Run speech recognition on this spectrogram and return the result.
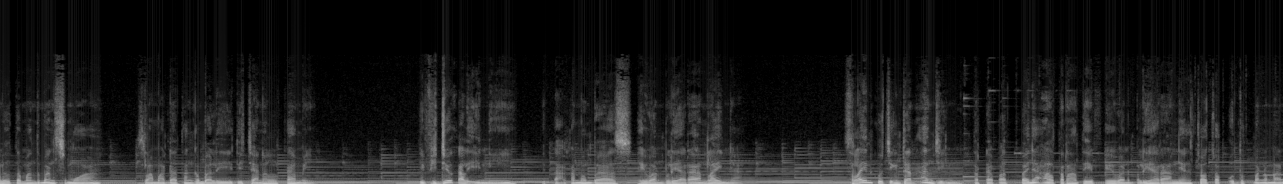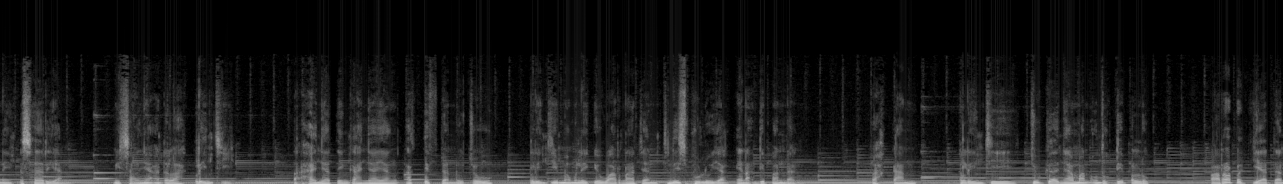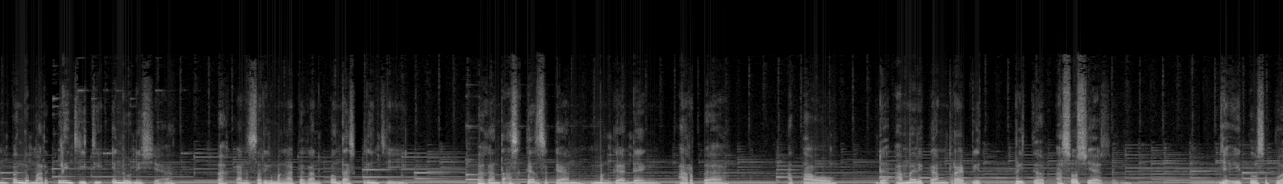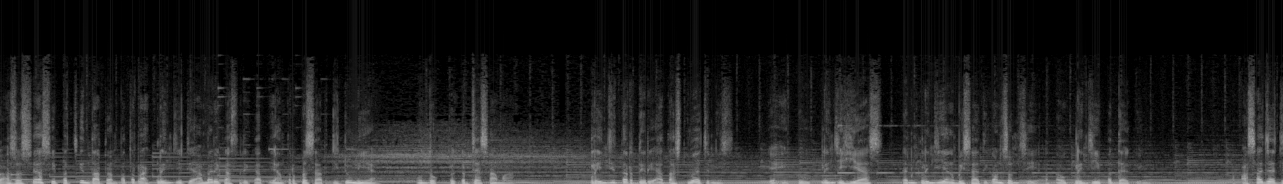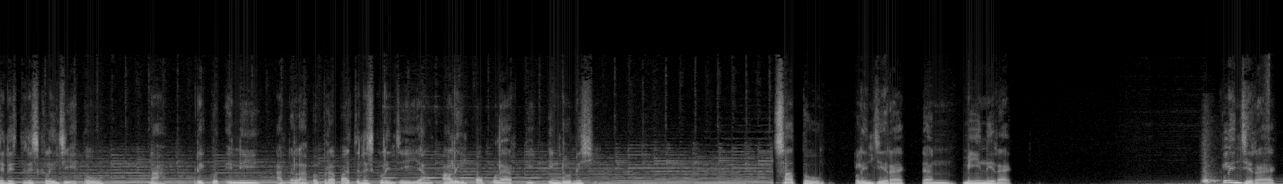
Halo teman-teman semua, selamat datang kembali di channel kami. Di video kali ini, kita akan membahas hewan peliharaan lainnya. Selain kucing dan anjing, terdapat banyak alternatif hewan peliharaan yang cocok untuk menemani keseharian. Misalnya adalah kelinci. Tak hanya tingkahnya yang aktif dan lucu, kelinci memiliki warna dan jenis bulu yang enak dipandang. Bahkan, kelinci juga nyaman untuk dipeluk. Para pegiat dan penggemar kelinci di Indonesia bahkan sering mengadakan kontes kelinci, bahkan tak segan-segan menggandeng ARBA atau The American Rabbit Breeder Association, yaitu sebuah asosiasi pecinta dan peternak kelinci di Amerika Serikat yang terbesar di dunia untuk bekerja sama. Kelinci terdiri atas dua jenis, yaitu kelinci hias dan kelinci yang bisa dikonsumsi atau kelinci pedaging. Apa saja jenis-jenis kelinci itu? Nah, berikut ini adalah beberapa jenis kelinci yang paling populer di Indonesia. 1. Kelinci rek dan mini rek. Kelinci rek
